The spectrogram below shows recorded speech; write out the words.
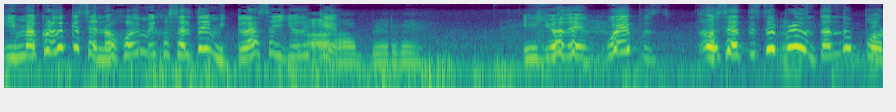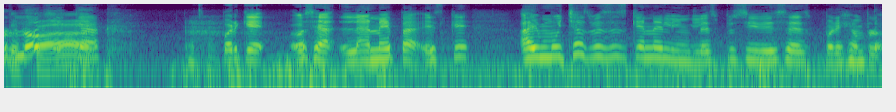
y me acuerdo que se enojó y me dijo, salte de mi clase. Y yo de que, ah, verde. y yo de, güey, pues, o sea, te estoy preguntando por lógica. fuck? Porque, o sea, la neta, es que hay muchas veces que en el inglés, pues si dices, por ejemplo,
